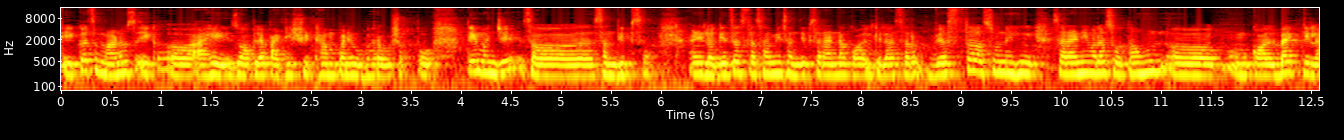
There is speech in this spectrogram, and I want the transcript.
एकच माणूस एक आहे जो आपल्या पाठीशी ठामपणे उभा राहू शकतो. ते म्हणजे स संदीप सर. आणि लगेचच तसा मी संदीप सरांना कॉल केला. सर व्यस्त असूनही सरांनी मला स्वतःहून कॉलबॅक केला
